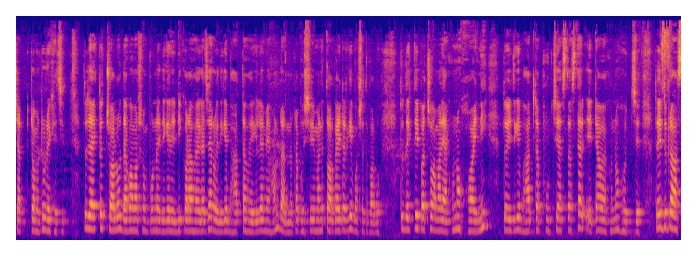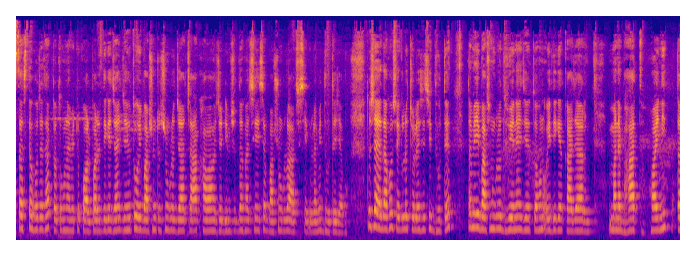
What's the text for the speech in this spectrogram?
চারটে টমেটো রেখেছি। তো যাই তো চলো, দেখো আমার সম্পূর্ণ এদিকে রেডি করা হয়ে গেছে। আর ওইদিকে ভাতটা হয়ে গেলে আমি এখন রান্নাটা বসিয়ে মানে তরকারিটা আর কি বসাতে পারব। তো দেখতেই পাচ্ছ, আমার এখনও হয়নি। তো এইদিকে ভাতটা ফুটছে আস্তে আস্তে, আর এটাও এখনও হচ্ছে। তো এই দুটো আস্তে আস্তে হতে থাক, ততক্ষণ আমি একটু কলপাড়ের দিকে যাই। যেহেতু ওই বাসন টাসনগুলো যা চা খাওয়া হয়েছে, ডিম সুদ্ধা খাচ্ছে এইসব বাসনগুলো আছে, সেগুলো আমি ধুতে যাব। তো দেখো, সেগুলো চলে এসেছি ধুতে। তো আমি এই বাসনগুলো ধুয়ে নেই, যেহেতু এখন ওই দিকের কাজ আর মানে ভাত হয়নি, তো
